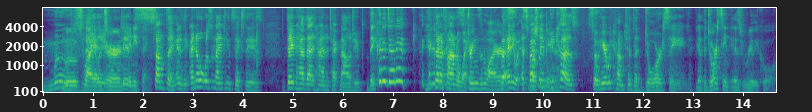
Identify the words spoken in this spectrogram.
moved, Moved, the head slightly or turned, did anything. something, anything. I know it was the 1960s. They didn't have that kind of technology. They could have done it. They You could have found it. a way. Strings and wires. But anyway, especially because so here we come to the door scene. yeah, the door scene is really cool.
